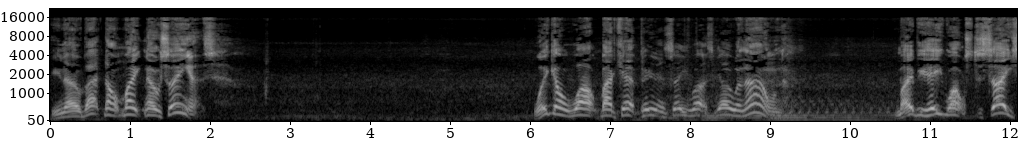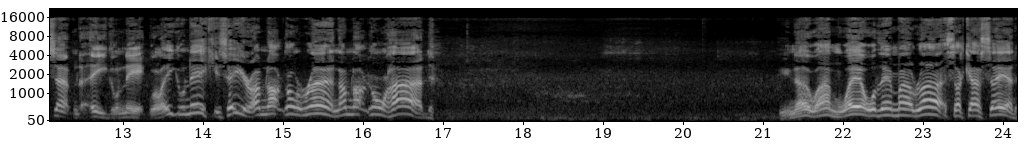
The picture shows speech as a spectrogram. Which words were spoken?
You know, that don't make no sense. We gonna walk back up here and see what's going on. Maybe he wants to say something to Eagle Nick. Well, Eagle Nick is here. I'm not going to run. I'm not going to hide. You know, I'm well within my rights. Like I said,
